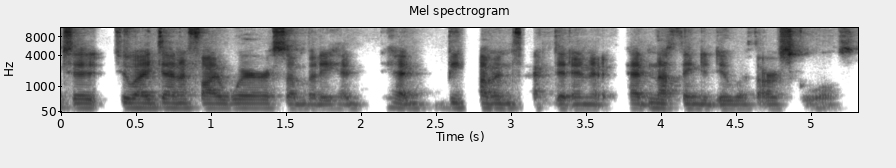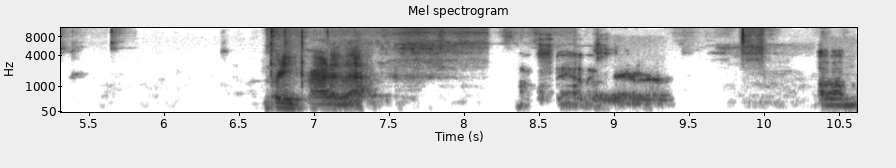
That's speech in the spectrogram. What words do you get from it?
to to identify where somebody had had become infected, and it had nothing to do with our schools. I'm pretty proud of that. Outstanding. Um,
